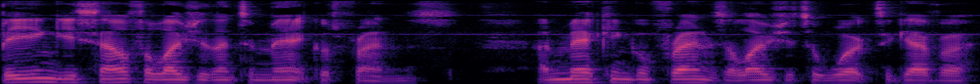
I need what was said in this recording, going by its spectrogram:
Being yourself allows you then to make good friends, and making good friends allows you to work together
